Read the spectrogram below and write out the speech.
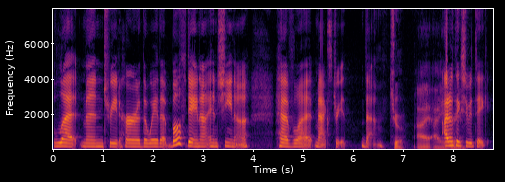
let men treat her the way that both Dayna and Scheana have let Max treat them. True. I I, I don't think she would take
